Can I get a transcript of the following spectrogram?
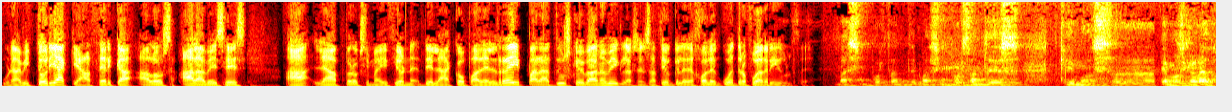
una victoria que acerca a los alaveses a la próxima edición de la Copa del Rey. Para Dusko Ivanovic, la sensación que le dejó el encuentro fue agridulce más importante, más importante es que hemos, uh, hemos ganado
